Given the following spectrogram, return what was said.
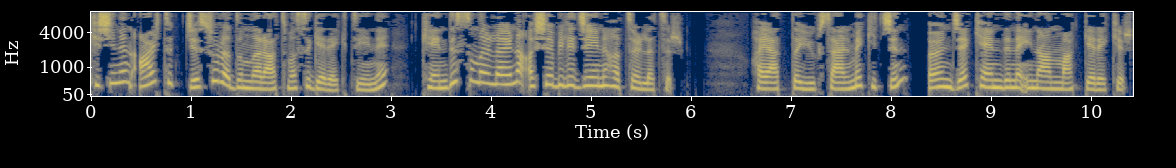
kişinin artık cesur adımlar atması gerektiğini, kendi sınırlarını aşabileceğini hatırlatır. Hayatta yükselmek için önce kendine inanmak gerekir.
